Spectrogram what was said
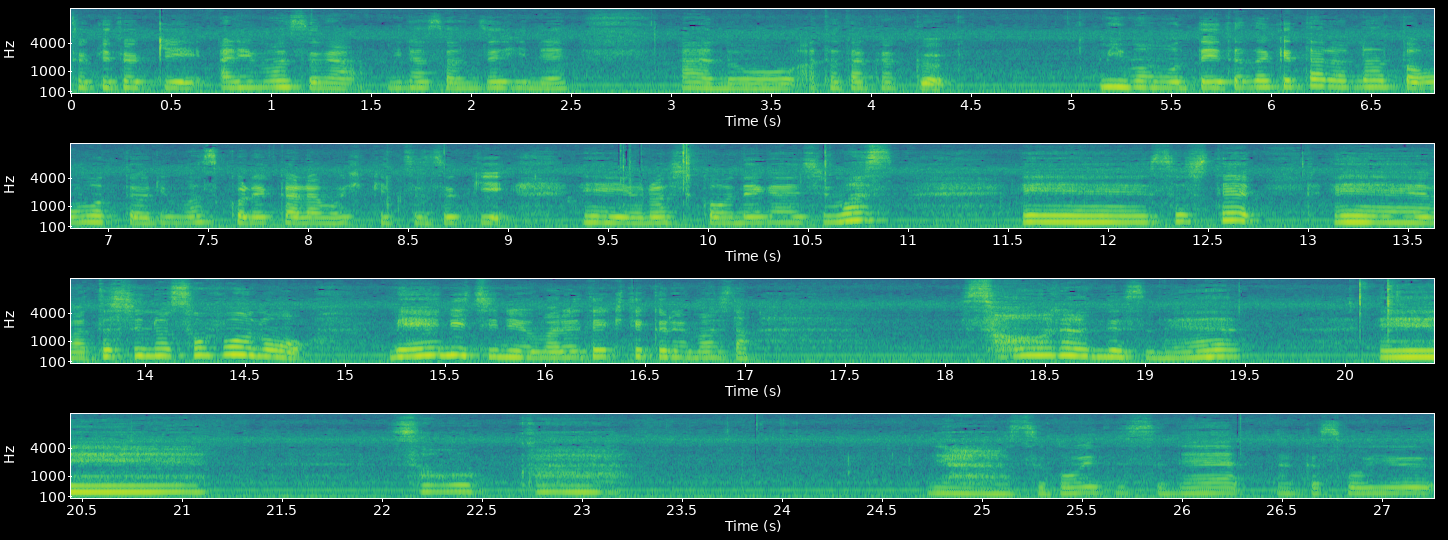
時々ありますが皆さん是非ねあの温かく見守っていただけたらなと思っております。これからも引き続き、えー、よろしくお願いします、えー、そして、えー、私の祖母の命日に生まれてきてくれました。そうなんですね。えー、そうか。いやすごいですね。なんかそういう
